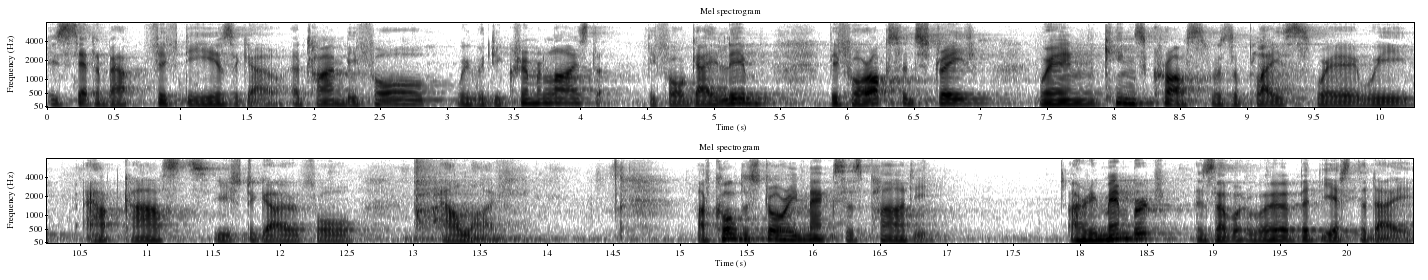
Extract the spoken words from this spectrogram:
is set about 50 years ago, a time before we were decriminalised, before gay lib, before Oxford Street, when King's Cross was a place where we outcasts used to go for our life. I've called the story Max's Party. I remember it as though it were but yesterday,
